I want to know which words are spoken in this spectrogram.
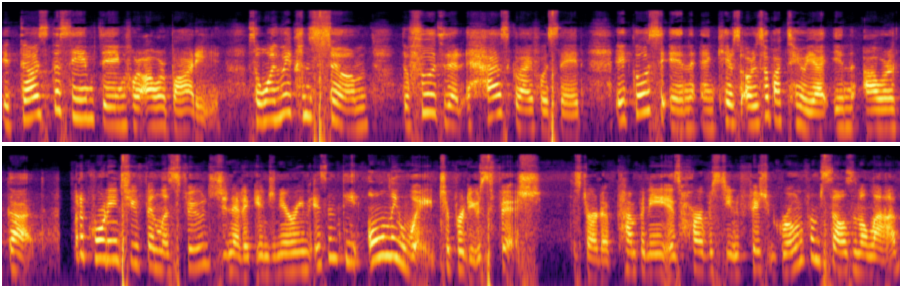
It does the same thing for our body. So when we consume the food that has glyphosate, it goes in and kills all the bacteria in our gut. But according to Finless Foods, genetic engineering isn't the only way to produce fish. The startup company is harvesting fish grown from cells in a lab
